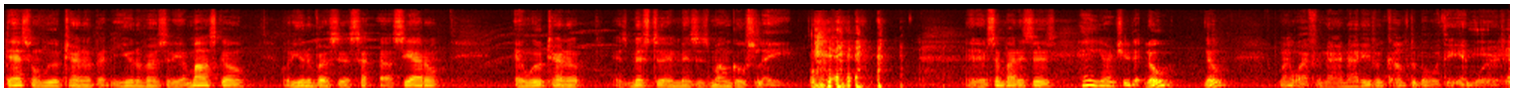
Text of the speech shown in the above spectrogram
that's when we'll turn up at the University of Moscow or the University of uh, Seattle, and we'll turn up as Mr. and Mrs. Mungo Slade. and if somebody says, "Hey, aren't you that?" Nope, nope. My wife and I are not even comfortable with the N word.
